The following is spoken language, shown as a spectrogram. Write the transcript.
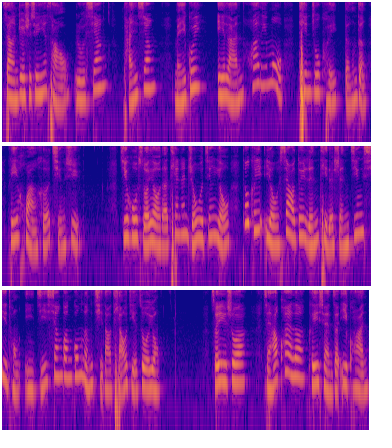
像瑞士薰衣草、乳香、檀香、玫瑰、依兰花梨木、天竺葵等等，可以缓和情绪。几乎所有的天然植物精油都可以有效对人体的神经系统以及相关功能起到调节作用。所以说，想要快乐，可以选择一款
